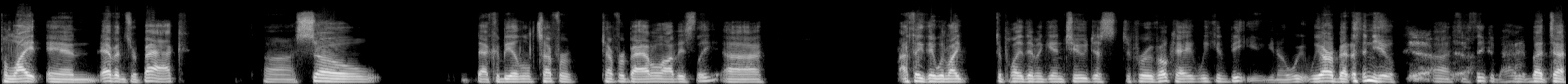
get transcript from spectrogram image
Polite and Evans are back, uh, so that could be a little tougher tougher battle. Obviously, uh, I think they would like to play them again too, just to prove okay, we can beat you. You know, we, we are better than you. Yeah, uh, if you think about it. But uh,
